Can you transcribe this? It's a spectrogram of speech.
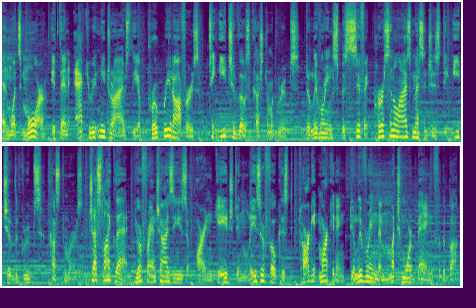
And what's more, it then accurately drives the appropriate offers to each of those customer groups, delivering specific personalized messages to each of the group's customers. Just like that, your franchisees are engaged in laser focused target marketing, delivering them much more bang for the buck.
